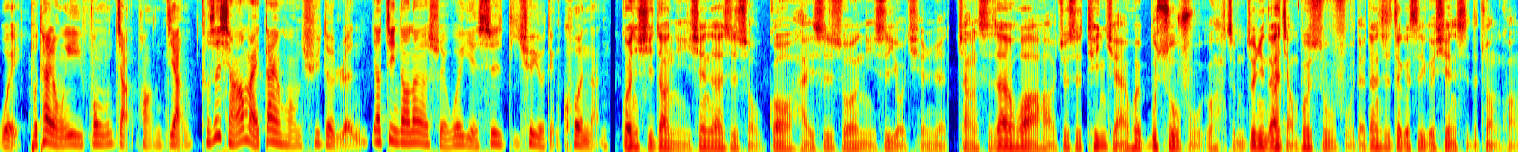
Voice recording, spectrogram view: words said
位，不太容易疯涨狂降。可是想要买蛋黄区的人，要进到那个水位，也是的确有点困难。关系到你现在是首购，还是说你是有钱人？讲实在话哈，就是听起来会不舒服。怎么最近都在讲不舒服的？但是这个是一个现实的状况。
